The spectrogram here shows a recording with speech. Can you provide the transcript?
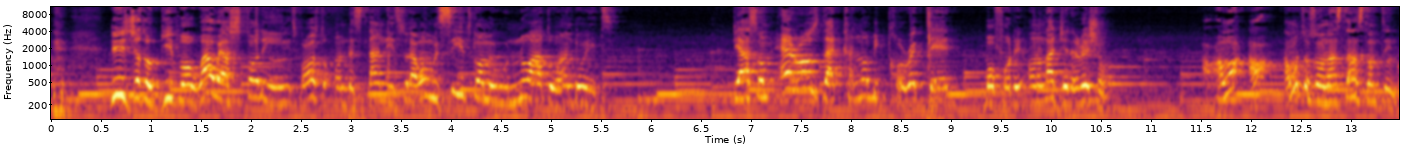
this is just to give us while we are studying, it's for us to understand it so that when we see it coming, we'll know how to handle it. there are some errors that cannot be corrected, but for the another generation. I, I want, I, I want us to understand something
